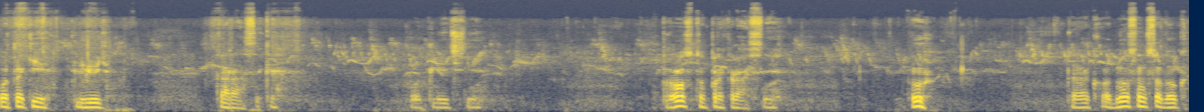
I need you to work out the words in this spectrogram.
Вот такі клюють карасики. Отличні. Просто прекрасні. Ух. Так, односим в садок.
